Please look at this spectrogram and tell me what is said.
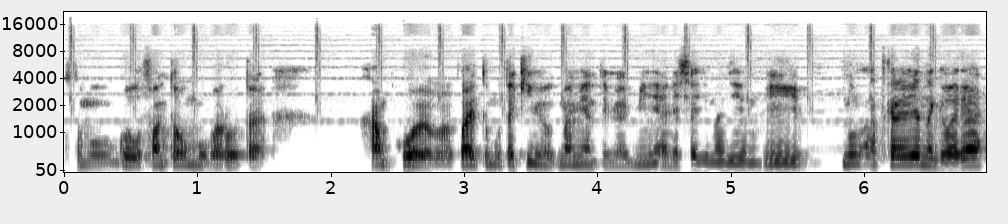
этому голу фантому ворота Хамкоева. Поэтому такими вот моментами обменялись один-один. И, ну, откровенно говоря,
